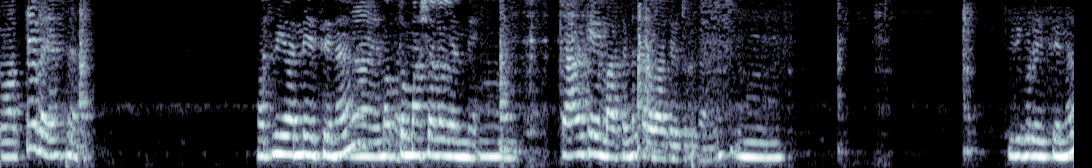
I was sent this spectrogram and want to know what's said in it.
మొత్తం ఇలా వేసాను మొత్తం ఇవన్నీ వేసేనా? వేసాను. మొత్తం మసాలాలన్నీ? కాకే మాకండి తర్వాత ఎదురు కానీ ఉమ్. ఇది కూడా వేసేనా?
